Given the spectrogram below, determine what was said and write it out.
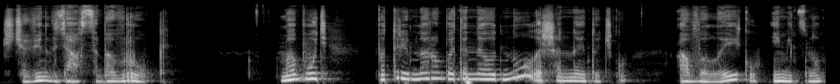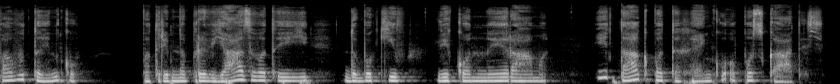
що він взяв себе в руки. Мабуть, потрібно робити не одну лише ниточку, а велику і міцну павутинку. Потрібно прив'язувати її до боків віконної рами і так потихеньку опускатись.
